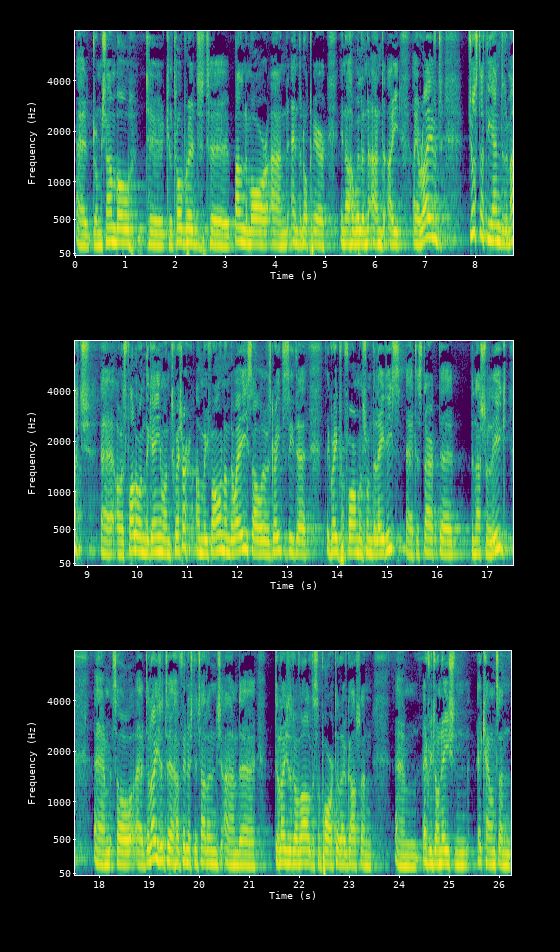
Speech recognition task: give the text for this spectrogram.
uh, Drumshanbo to Kiltubrid to Ballinamore and ending up here in Aughawillan. And I, I arrived just at the end of the match, uh, I was following the game on Twitter on my phone on the way, so it was great to see the, the great performance from the ladies uh, to start the, the National League. Um, so uh, delighted to have finished the challenge and uh, delighted of all the support that I've got and um, every donation counts and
